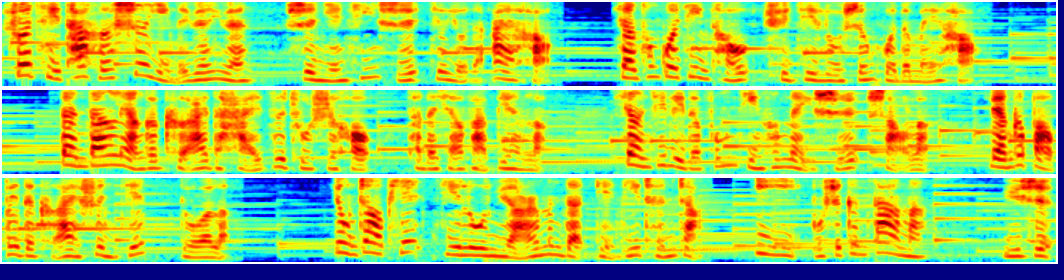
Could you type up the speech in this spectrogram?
说起她和摄影的渊源，是年轻时就有的爱好，想通过镜头去记录生活的美好。但当两个可爱的孩子出世后，她的想法变了，相机里的风景和美食少了，两个宝贝的可爱瞬间多了。用照片记录女儿们的点滴成长，意义不是更大吗？于是，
